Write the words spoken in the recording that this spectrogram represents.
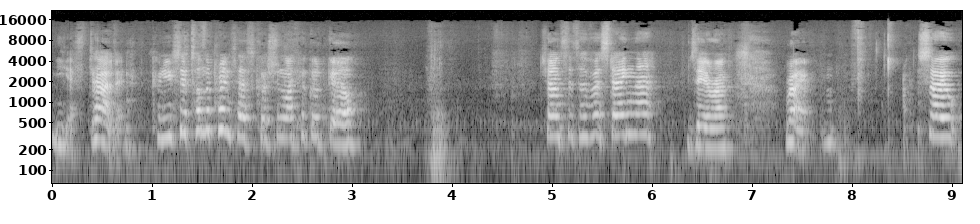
Yes, darling. Can you sit on the princess cushion like a good girl? Chances of her staying there? Zero. Right. So,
